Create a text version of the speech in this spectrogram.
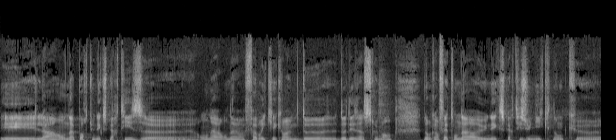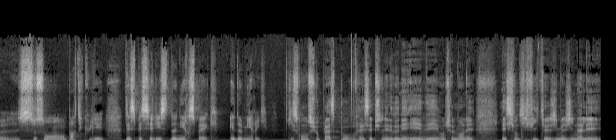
Et là, on apporte une expertise. euh, on, a, fabriqué quand même deux, deux des instruments. Donc en fait, on a une expertise unique. Donc euh, ce sont en particulier des spécialistes de NIRSPEC et de MIRI. Qui seront sur place pour réceptionner les données et aider éventuellement les, les scientifiques, euh, j'imagine, à, les-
